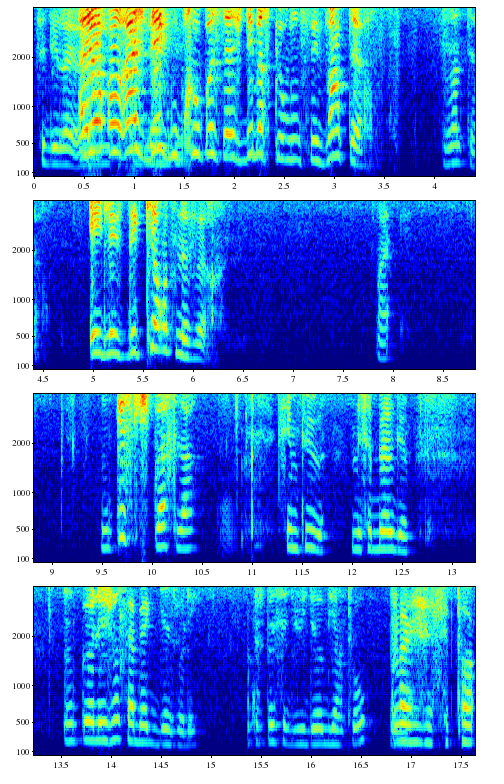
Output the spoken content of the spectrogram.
c'est des... Alors, en HD, je vous propose l'HD parce qu'on fait 20 heures. 20 heures. Et l'SD 49 heures. Donc, qu'est-ce qui se passe là? C'est une pub, mais ça bug. Donc euh, les gens ça bug, désolé. On va couper cette vidéo bientôt. Ouais, je sais pas.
